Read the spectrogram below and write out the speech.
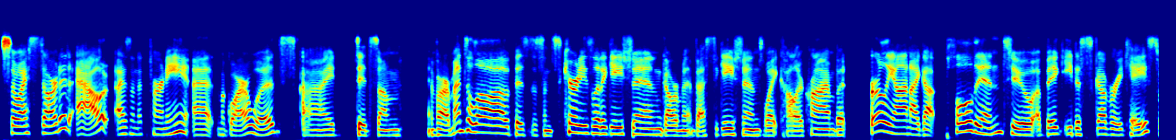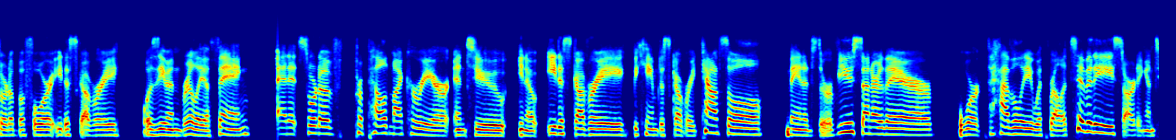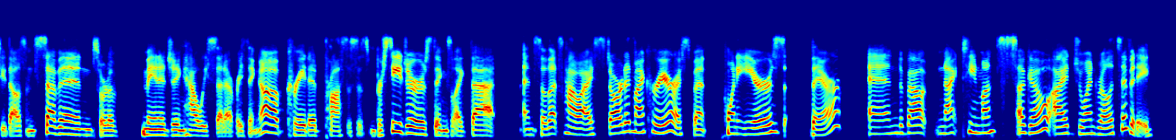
So I started out as an attorney at McGuire Woods. I did some environmental law, business and securities litigation, government investigations, white collar crime. But early on, I got pulled into a big e discovery case, sort of before e discovery was even really a thing and it sort of propelled my career into you know e-discovery became discovery counsel managed the review center there worked heavily with relativity starting in 2007 sort of managing how we set everything up created processes and procedures things like that. And so that's how i started my career. I spent 20 years there and about 19 months ago i joined relativity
